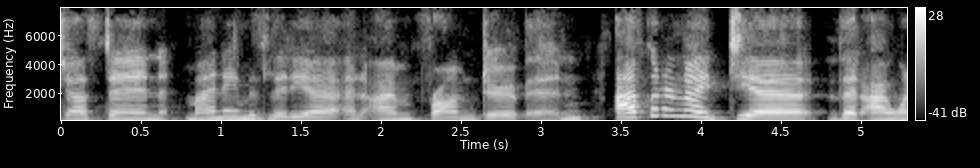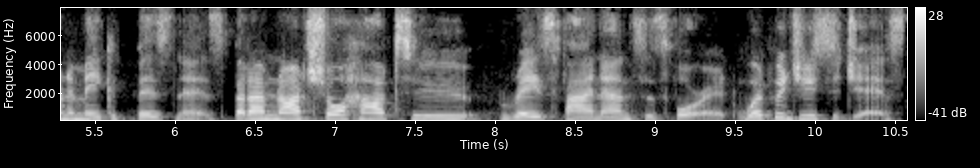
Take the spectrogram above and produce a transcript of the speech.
Justin, my name is Lydia and I'm from Durban. I've got an idea that I want to make a business, but I'm not sure how to raise finances for it. What would you suggest?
